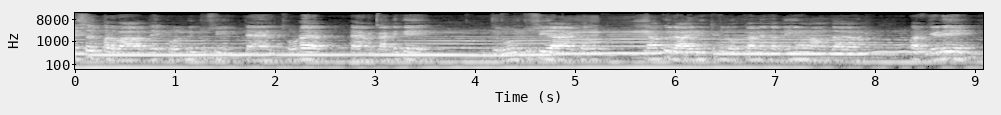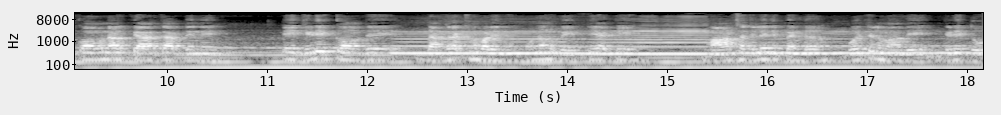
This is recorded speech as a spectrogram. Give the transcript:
ਇਸ ਪਰਿਵਾਰ ਦੇ ਕੋਲ ਵੀ ਤੁਸੀਂ ਟਾਈਮ ਥੋੜਾ ਟਾਈਮ ਕੱਢ ਕੇ ਜ਼ਰੂਰ ਤੁਸੀਂ ਆਇਆ ਕਰੋ। ਕਿਉਂਕਿ ਰਾਜਨੀਤਿਕ ਲੋਕਾਂ ਨੇ ਤਾਂ ਨਹੀਂ ਆਉਣਾ ਹੁੰਦਾ, ਪਰ ਜਿਹੜੇ ਕੌਮ ਨਾਲ ਪਿਆਰ ਕਰਦੇ ਨੇ ਤੇ ਜਿਹੜੇ ਕੌਮ ਦੇ ਦਰਦ ਰੱਖਣ ਵਾਲੇ ਨੇ, ਉਹਨਾਂ ਨੂੰ ਬੇਨਤੀ ਹੈ ਕਿ ਮਾਨਸਾ ਜ਼ਿਲ੍ਹੇ ਦੇ ਪਿੰਡ ਬੁਲਟਲਮਾਂ ਦੇ ਜਿਹੜੇ ਦੋ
